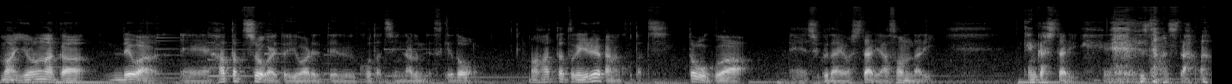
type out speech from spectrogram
まあ、世の中では、えー、発達障害と言われている子たちになるんですけど、まあ、発達が緩やかな子たちと僕は、えー、宿題をしたり遊んだり喧嘩したり してました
